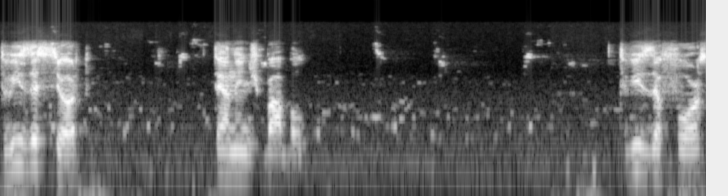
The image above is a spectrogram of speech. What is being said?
Twist the third 10 inch bubble. Twist the fourth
